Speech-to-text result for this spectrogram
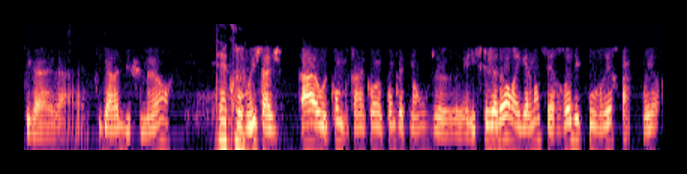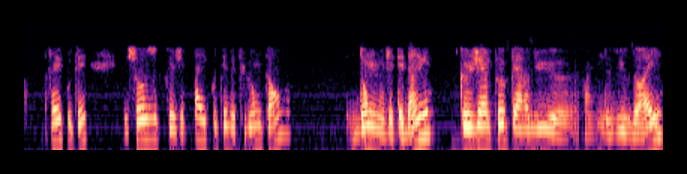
C'est la, la cigarette du fumeur. T'es accro. Oui, ça, je- ah oui, com- enfin, com- complètement. Je, et ce que j'adore également, c'est redécouvrir, enfin, oui, réécouter des choses que j'ai pas écoutées depuis longtemps, dont j'étais dingue, que j'ai un peu perdu euh, enfin, de vue ou d'oreille,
